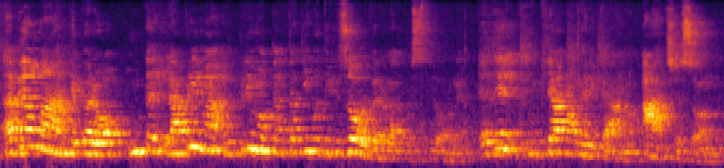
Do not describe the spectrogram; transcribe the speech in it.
Abbiamo anche però prima, il primo tentativo di risolvere la questione ed è il piano americano, Acheson.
